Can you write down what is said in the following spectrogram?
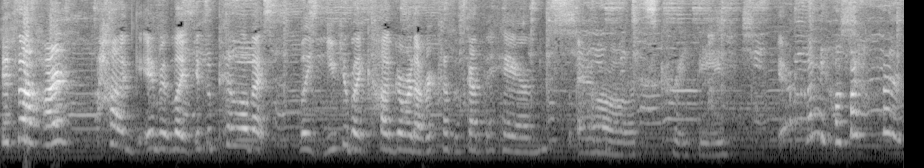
It's a heart hug. If it like it's a pillow that like you can like hug or whatever because it's got the hands. And, Oh, that's creepy. yeah. Let me hug my heart.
